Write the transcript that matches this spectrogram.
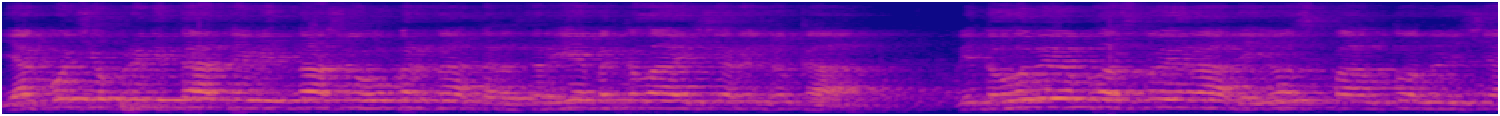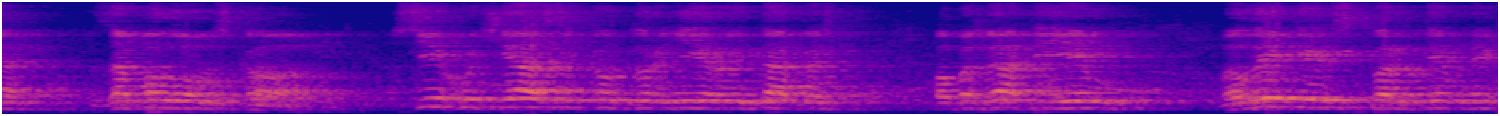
Я хочу привітати від нашого губернатора Сергія Миколаївича Рижука, від голови обласної ради Йосипа Антоновича Заполовського, всіх учасників турніру і також побажати їм великих спортивних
